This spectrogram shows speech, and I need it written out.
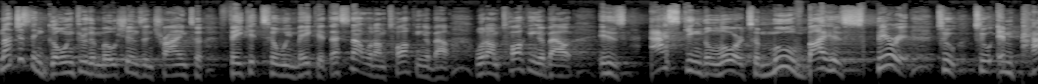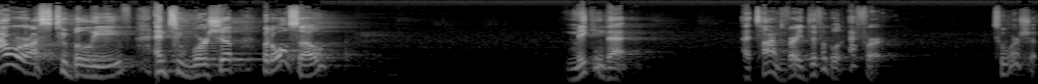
not just in going through the motions and trying to fake it till we make it. That's not what I'm talking about. What I'm talking about is asking the Lord to move by His Spirit to, to empower us to believe and to worship, but also making that, at times, very difficult effort to worship.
